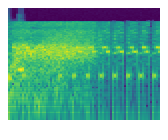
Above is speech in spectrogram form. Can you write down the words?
you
